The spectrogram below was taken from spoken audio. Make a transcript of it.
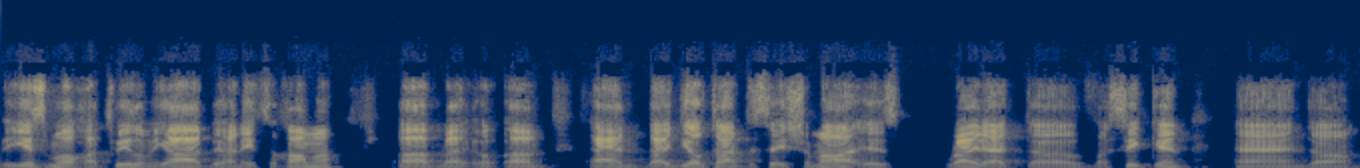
v'yismoch hatfilu miyad b'hanet tzachama. Uh, right, uh, um, and the ideal time to say Shema is right at uh, Vasikin, and um,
